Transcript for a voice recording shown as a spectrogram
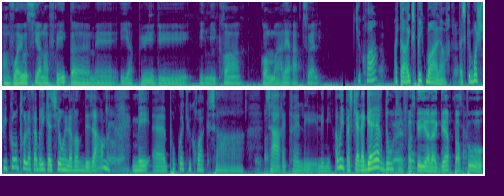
envoyées aussi en Afrique, mais il n'y a plus d'immigrants comme à l'ère actuelle. Tu crois Attends, explique-moi alors. Parce que moi, je suis contre la fabrication et la vente des armes. Mais euh, pourquoi tu crois que ça, ça arrêterait les, les Ah oui, parce qu'il y a la guerre, donc Ouais, il faut... Parce qu'il y a la guerre partout,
